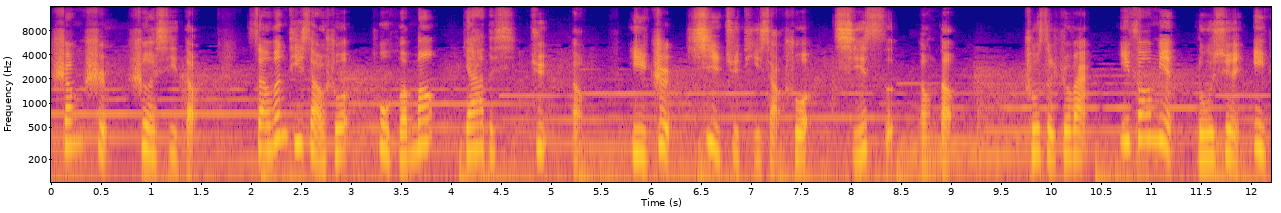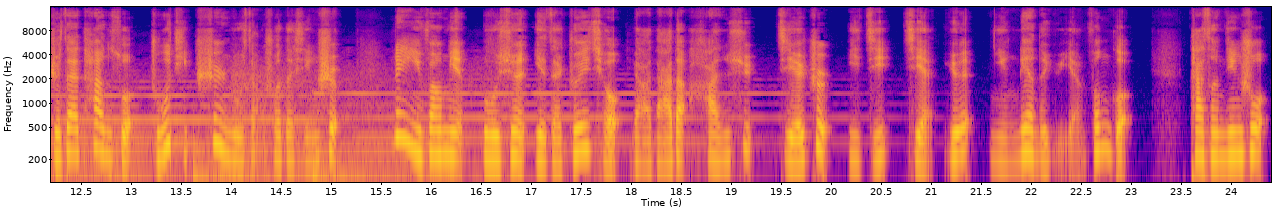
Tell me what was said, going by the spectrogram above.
商事、社戏等，散文体小说《兔和猫》《鸭的喜剧》等，以至戏剧体小说《起死》等等。除此之外，一方面鲁迅一直在探索主体渗入小说的形式，另一方面鲁迅也在追求表达的含蓄、节制以及简约凝练的语言风格。他曾经说：“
